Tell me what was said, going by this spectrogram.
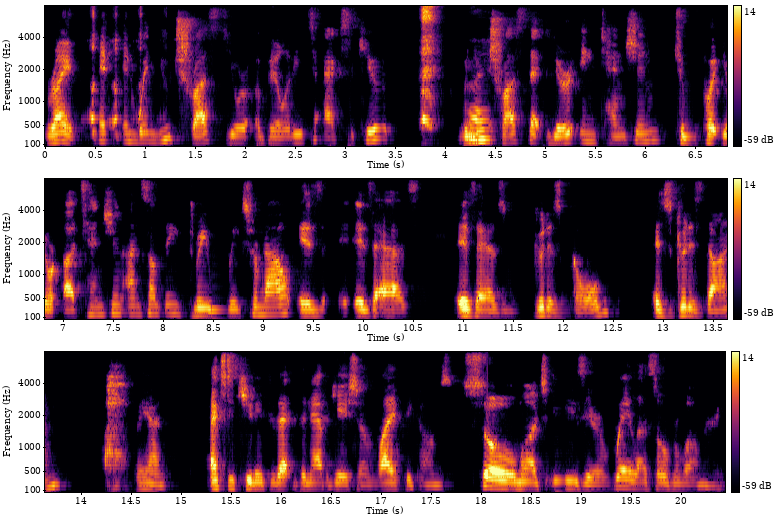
Right. And, and when you trust your ability to execute, when right. you trust that your intention to put your attention on something three weeks from now is is as is as good as gold, as good as done. Oh man, executing through that the navigation of life becomes so much easier, way less overwhelming.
